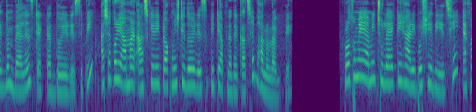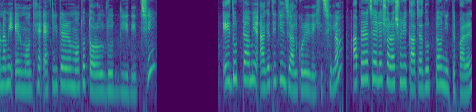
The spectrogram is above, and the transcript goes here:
একদম ব্যালেন্সড একটা দইয়ের রেসিপি। আশা করি আমার আজকের এই টক মিষ্টি দইয়ের রেসিপিটি আপনাদের কাছে ভালো লাগবে। প্রথমে আমি চুলায় একটি হাঁড়ি বসিয়ে দিয়েছি। এখন আমি এর মধ্যে এক লিটারের মতো তরল দুধ দিয়ে দিচ্ছি। এই দুধটা আমি আগে থেকেই জাল করে রেখেছিলাম। আপনারা চাইলে সরাসরি কাঁচা দুধটাও নিতে পারেন।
